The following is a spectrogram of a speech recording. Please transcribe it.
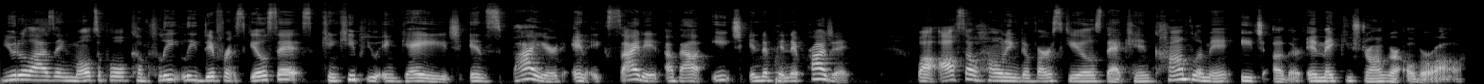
Utilizing multiple completely different skill sets can keep you engaged, inspired, and excited about each independent project while also honing diverse skills that can complement each other and make you stronger overall.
